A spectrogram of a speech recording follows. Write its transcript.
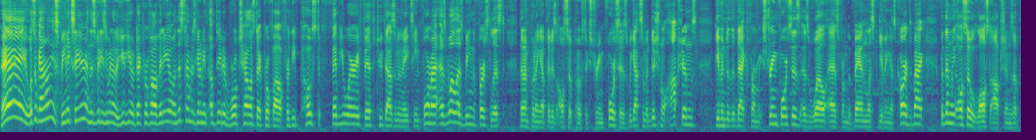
Hey, what's up guys? Phoenix here, and this video is going to be another Yu-Gi-Oh! deck profile video, and this time it's going to be an updated World Chalice deck profile for the post-February 5th, 2018 format, as well as being the first list that I'm putting up that is also post-Extreme Forces. We got some additional options given to the deck from Extreme Forces, as well as from the ban list giving us cards back, but then we also lost options of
